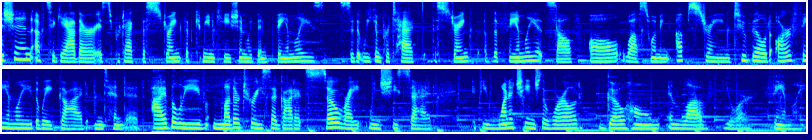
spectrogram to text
mission of Together is to protect the strength of communication within families so that we can protect the strength of the family itself, all while swimming upstream to build our family the way God intended. I believe Mother Teresa got it so right when she said, if you want to change the world, go home and love your family.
